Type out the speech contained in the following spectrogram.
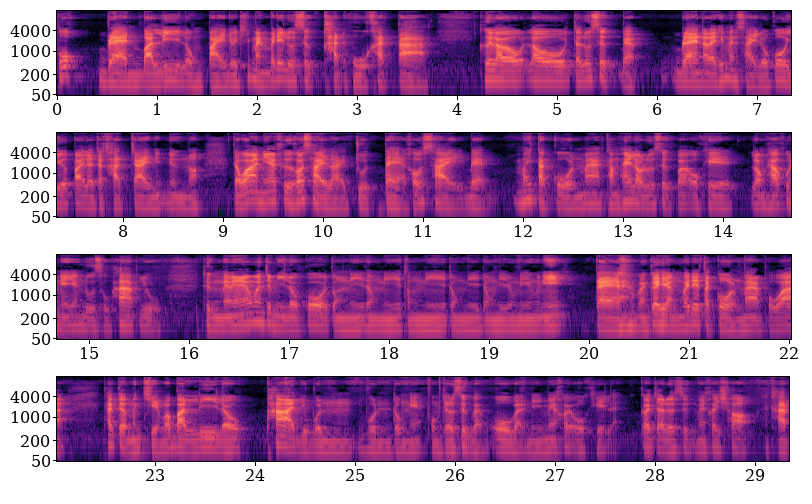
พวกแบรนด์บัลลี่ลงไป โดยที่มันไม่ได้รู้สึกขัดหูขัดตา คือเราเราจะรู้สึกแบบแบรนด์อะไรที่มันใส่โลโก้เยอะไปเราจะขัดใจนิดนึงเนาะ แต่ว่าอันนี้คือเขาใส่หลายจุดแต่เขาใส่แบบไม่ตะโกนมากทำให้เรารู้สึกว่าโอเครองเท้าคู่นี้ยังดูสุภาพอยู่ ถึงแม้ว่าจะมีโลโก้ตรงนี้ตรงนี้ตรงนี้ตรงนี้ตรงนี้ตรงนี้ตรงนี้ แต่มันก็ยังไม่ได้ตะโกนมาก เพราะว่า ถ้าเกิดมันเขียนว่าบัลลี่แล้วพาดอยู่บนบนตรงนี้ผมจะรู้สึกแบบโอ้แบบนี้ไม่ค่อยโอเคแหละก็จะรู้สึกไม่ค่อยชอบนะครับ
